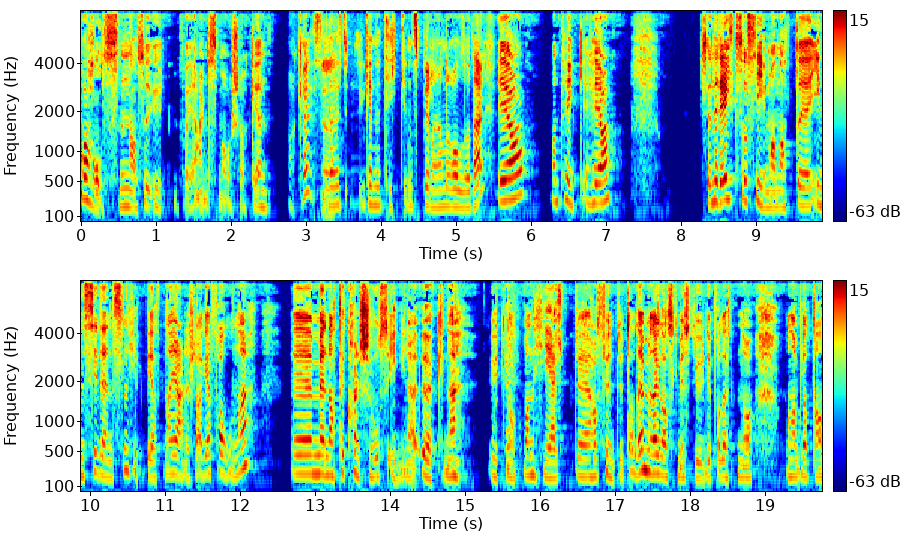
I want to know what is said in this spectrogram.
på halsen, altså utenfor hjernen, som er årsaken. Ok, Så Ja. det er litt, genetikken spiller en rolle der? Ja, man tenker, ja. Generelt så sier man at eh, incidensen, hyppigheten av hjerneslag, er fallende, eh, men at det kanskje hos yngre er økende. Uten okay. at man helt uh, har funnet ut av det. Men det er ganske mye studier på dette nå. Man har bl.a.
